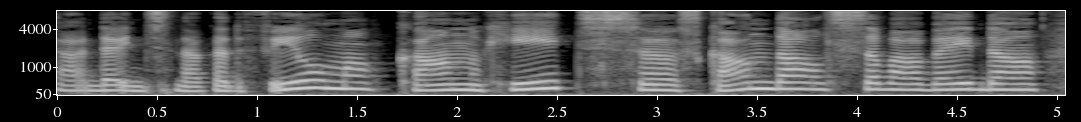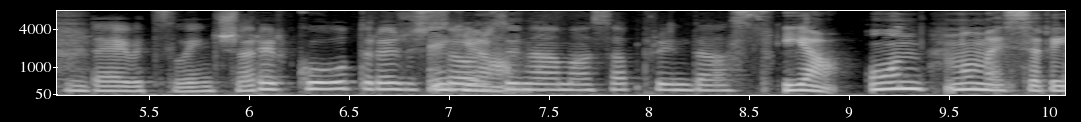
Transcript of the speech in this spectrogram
Tā ir 90. gada filma, Kanu hīts, skandāls savā veidā. Dēvids Linčs arī ir kulta režisors zināmās aprindās. Jā, un nu, mēs arī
